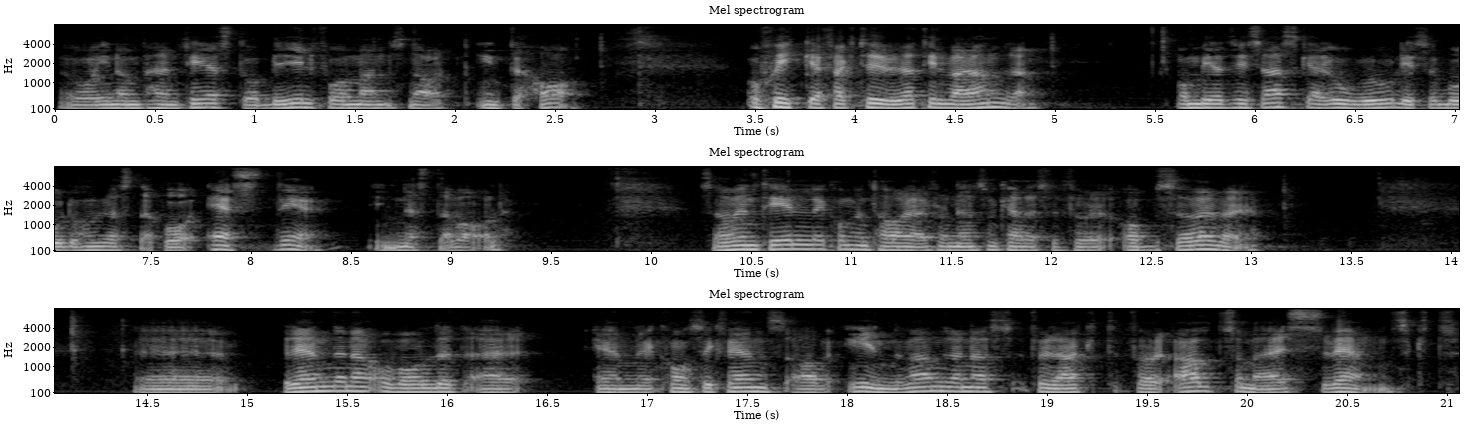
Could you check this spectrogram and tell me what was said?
Och inom parentes då, bil får man snart inte ha. Och skicka faktura till varandra. Om Beatrice Ask är orolig så borde hon rösta på SD i nästa val. Så har vi en till kommentar här från den som kallar sig för Observer. Eh, bränderna och våldet är en konsekvens av invandrarnas förakt för allt som är svenskt.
